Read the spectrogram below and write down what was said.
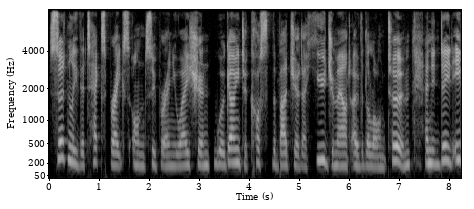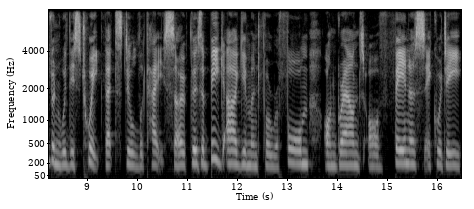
Certainly, the tax breaks on superannuation were going to cost the budget a huge amount over the long term, and indeed, even with this tweak, that's still the case. So, there's a big argument for reform on grounds of fairness, equity,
